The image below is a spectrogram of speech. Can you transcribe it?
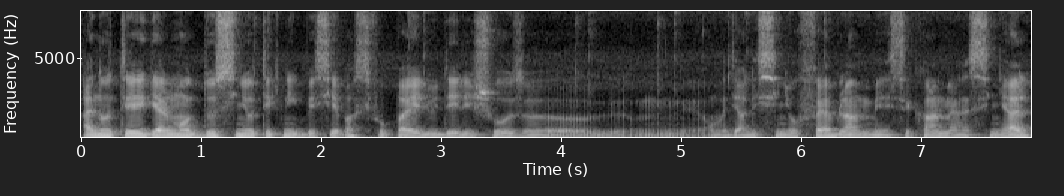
À noter également deux signaux techniques baissiers, parce qu'il ne faut pas éluder les choses, euh, on va dire les signaux faibles, hein, mais c'est quand même un signal.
